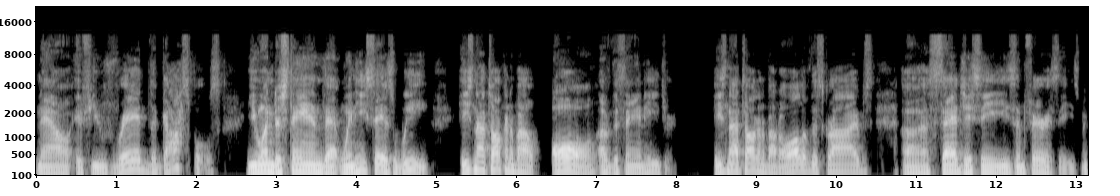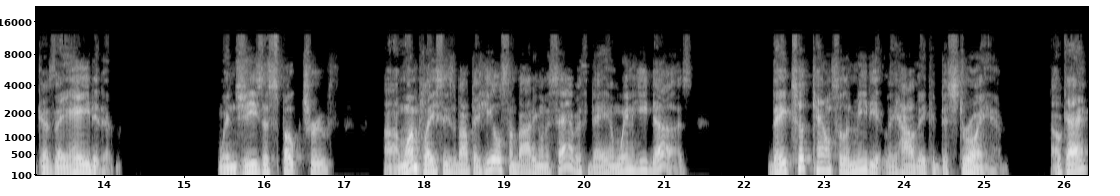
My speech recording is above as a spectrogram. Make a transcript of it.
Now, if you've read the gospels, you understand that when he says we, he's not talking about all of the Sanhedrin. He's not talking about all of the scribes, uh, Sadducees, and Pharisees because they hated him. When Jesus spoke truth, uh, one place he's about to heal somebody on the Sabbath day, and when he does, they took counsel immediately how they could destroy him. Okay?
